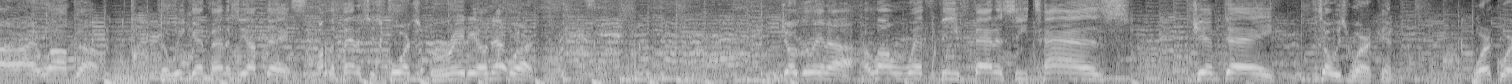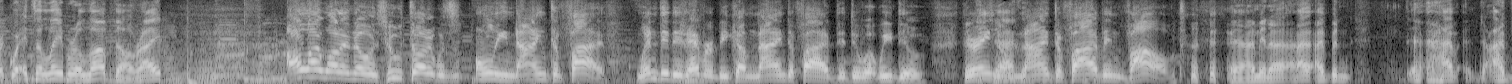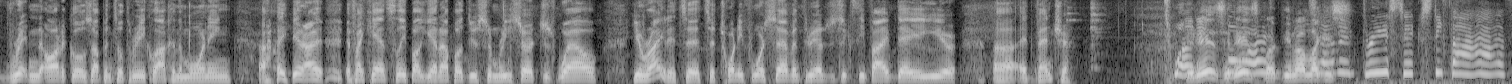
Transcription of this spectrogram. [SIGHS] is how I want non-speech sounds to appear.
All right, welcome to Weekend Fantasy Update on the Fantasy Sports Radio Network. Joe Galena, along with the Fantasy Taz, Jim Day. He's always working. Work, work, work. It's a labor of love, though, right? All I want to know is who thought it was only nine to five. When did it ever become nine to five to do what we do? There ain't Exactly. no nine to five involved. [LAUGHS] Yeah, I mean, I, I- I've been have I've written articles up until three o'clock in the morning. [LAUGHS] Uh, you know, if I can't sleep, I'll get up. I'll do some research as well. You're right. It's a it's a 24/7, 365 day a year uh, adventure. it is, it is. But you know, like you s- 365.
